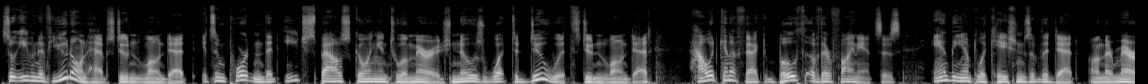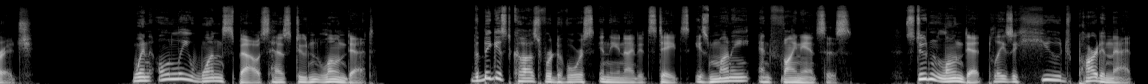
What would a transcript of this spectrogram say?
So even if you don't have student loan debt, it's important that each spouse going into a marriage knows what to do with student loan debt, how it can affect both of their finances, and the implications of the debt on their marriage. When only one spouse has student loan debt. The biggest cause for divorce in the United States is money and finances. Student loan debt plays a huge part in that,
